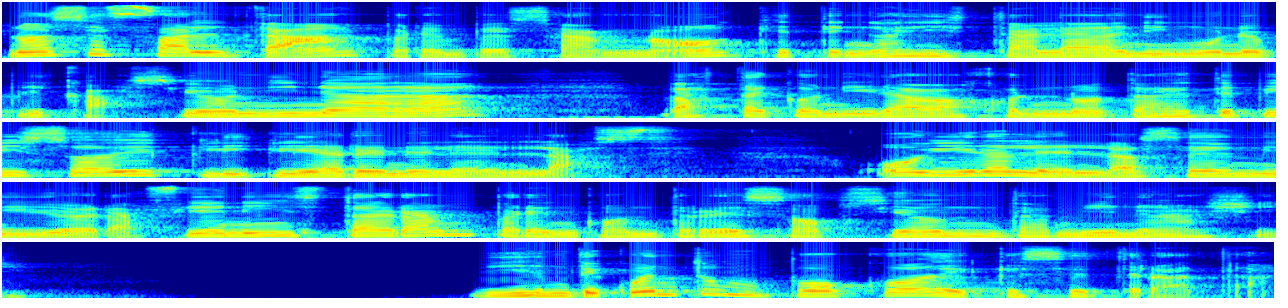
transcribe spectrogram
No hace falta, para empezar, ¿no? Que tengas instalada ninguna aplicación ni nada. Basta con ir abajo en notas de este episodio y clicar en el enlace. O ir al enlace de mi biografía en Instagram para encontrar esa opción también allí. Bien, te cuento un poco de qué se trata.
